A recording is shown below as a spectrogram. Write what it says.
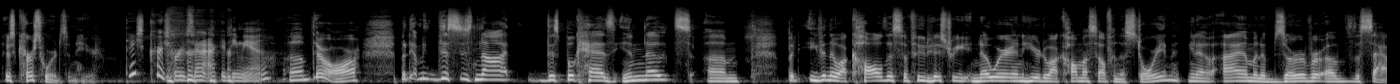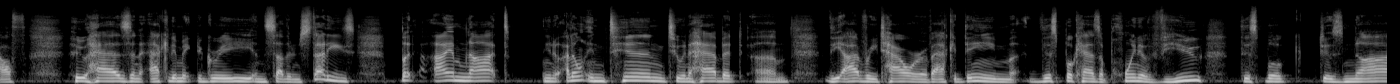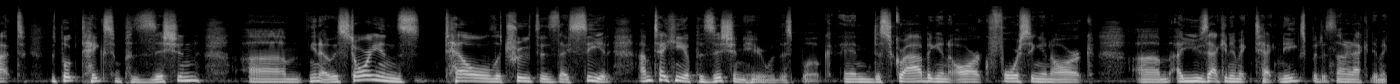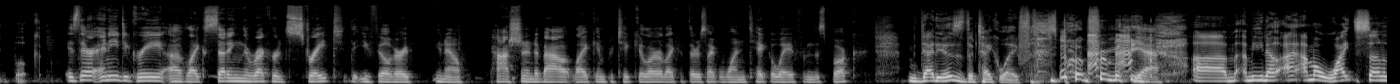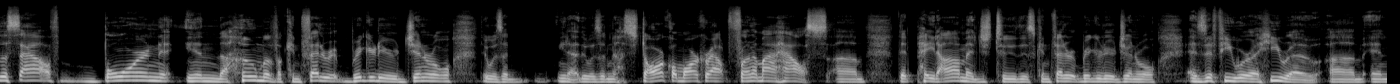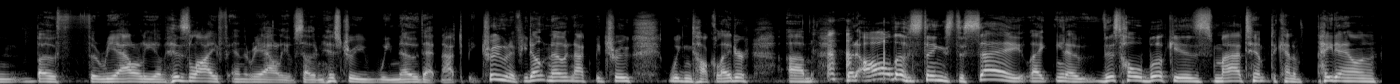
There's curse words in here. There's curse words in academia. Um, there are, but I mean, this is not. This book has endnotes, um, but even though I call this a food history, nowhere in here do I call myself an historian. You know, I am an observer of the South, who has an academic degree in Southern Studies, but I am not you know, I don't intend to inhabit um, the ivory tower of academe. This book has a point of view. This book does not. This book takes a position. Um, you know, historians tell the truth as they see it. I'm taking a position here with this book and describing an arc, forcing an arc. Um, I use academic techniques, but it's not an academic book. Is there any degree of like setting the record straight that you feel very, you know, passionate about like in particular like if there's like one takeaway from this book? I mean, that is the takeaway for this book for me. Yeah. Um, i mean you know I, am a white son of the south born in the home of a confederate brigadier general. There was a you know there was an historical marker out front of my house um, that paid homage to this confederate brigadier general as if he were a hero um, and both the reality of his life and the reality of Southern history. We know that not to be true. And if you don't know it not to be true, we can talk later. Um, but all those things to say, like, you know, this whole book is my attempt to kind of pay down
